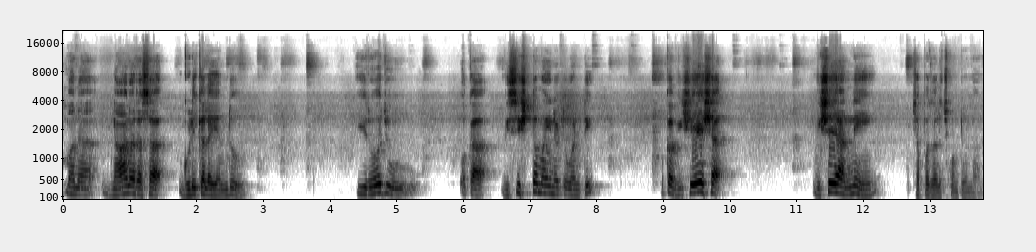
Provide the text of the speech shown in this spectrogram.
మన జ్ఞానరస గుళికల యందు ఈరోజు ఒక విశిష్టమైనటువంటి ఒక విశేష విషయాన్ని చెప్పదలుచుకుంటున్నాను.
